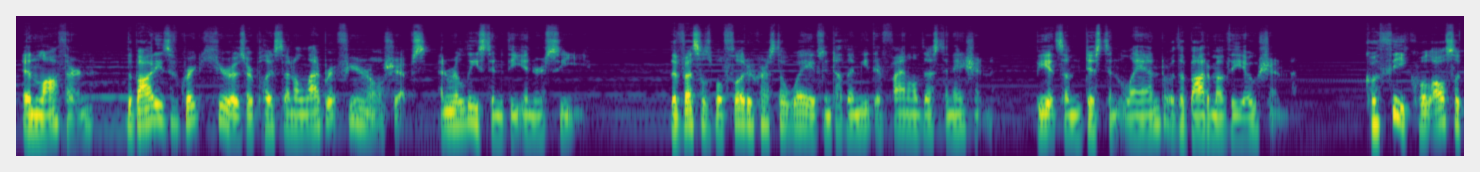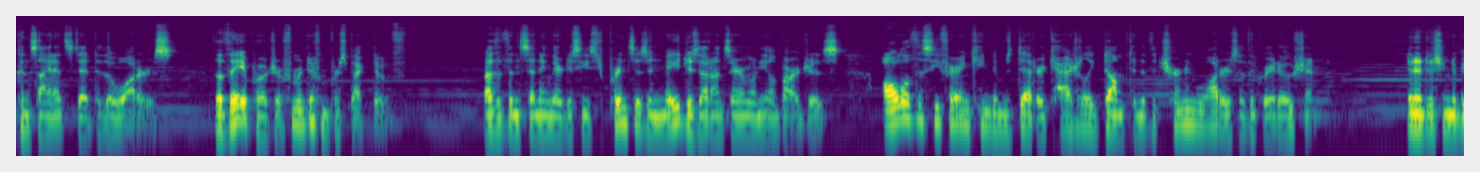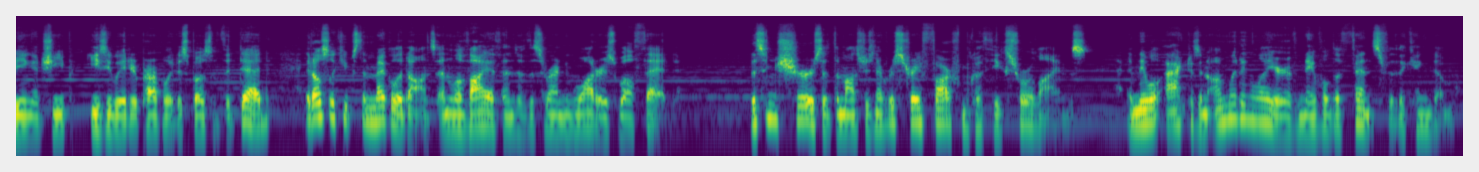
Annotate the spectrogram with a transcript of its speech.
In Lothern, the bodies of great heroes are placed on elaborate funeral ships and released into the inner sea. The vessels will float across the waves until they meet their final destination, be it some distant land or the bottom of the ocean. Cothique will also consign its dead to the waters, though they approach it from a different perspective. Rather than sending their deceased princes and mages out on ceremonial barges, all of the seafaring kingdom's dead are casually dumped into the churning waters of the great ocean. In addition to being a cheap, easy way to properly dispose of the dead, it also keeps the megalodons and leviathans of the surrounding waters well fed. This ensures that the monsters never stray far from Cothique's shorelines, and they will act as an unwitting layer of naval defense for the kingdom.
